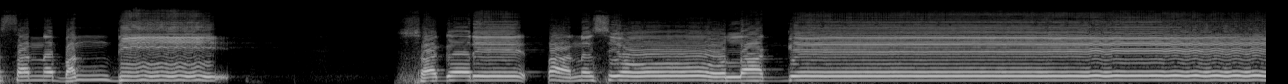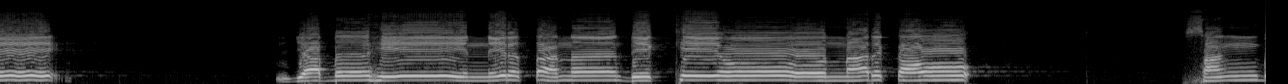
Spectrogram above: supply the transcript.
ਸਨ ਬੰਦੀ ਸਗਰੇ ਧਨ ਸਿਓ ਲਾਗੇ। ਜਬ ਹੀ ਨਿਰਧਨ ਦੇਖਿਓ ਨਰ ਕਉ ਸੰਗ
